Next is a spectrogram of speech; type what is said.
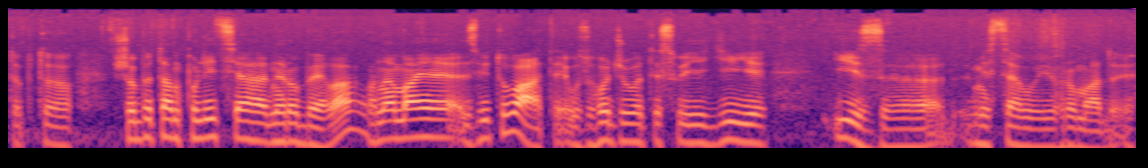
Тобто, що би там поліція не робила, вона має звітувати, узгоджувати свої дії із місцевою громадою.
